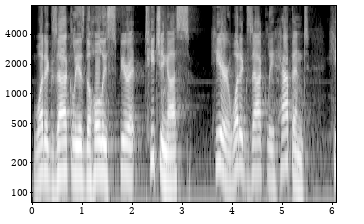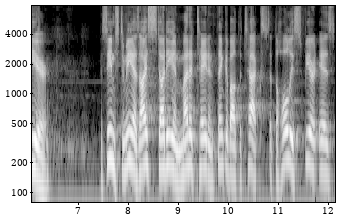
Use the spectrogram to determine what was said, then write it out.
What exactly is the Holy Spirit teaching us here? What exactly happened here? It seems to me, as I study and meditate and think about the text, that the Holy Spirit is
